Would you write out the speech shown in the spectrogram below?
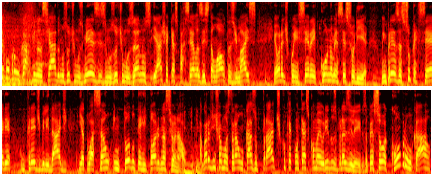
Você comprou um carro financiado nos últimos meses, nos últimos anos e acha que as parcelas estão altas demais? É hora de conhecer a Economy Assessoria, uma empresa super séria, com credibilidade e atuação em todo o território nacional. Agora a gente vai mostrar um caso prático que acontece com a maioria dos brasileiros. A pessoa compra um carro,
